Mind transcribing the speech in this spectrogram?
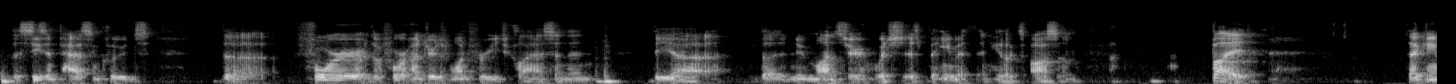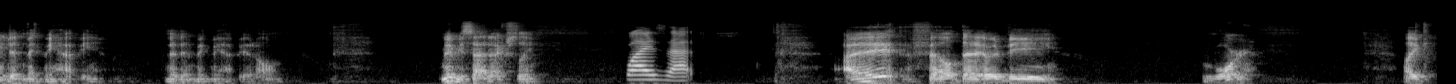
the season pass includes the four the four hunters, one for each class, and then the uh, the new monster, which is Behemoth, and he looks awesome. But that game didn't make me happy. That didn't make me happy at all. Made me sad actually. Why is that? I felt that it would be more. Like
